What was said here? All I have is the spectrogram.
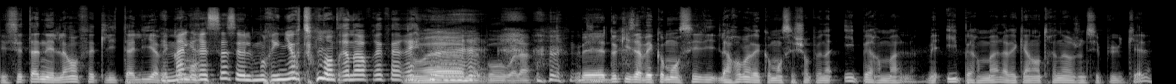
Et cette année-là, en fait, l'Italie avait. Et malgré ça, c'est le Mourinho, ton entraîneur préféré. Ouais, mais bon, voilà. mais donc, ils avaient commencé, la Rome avait commencé le championnat hyper mal, mais hyper mal, avec un entraîneur, je ne sais plus lequel.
